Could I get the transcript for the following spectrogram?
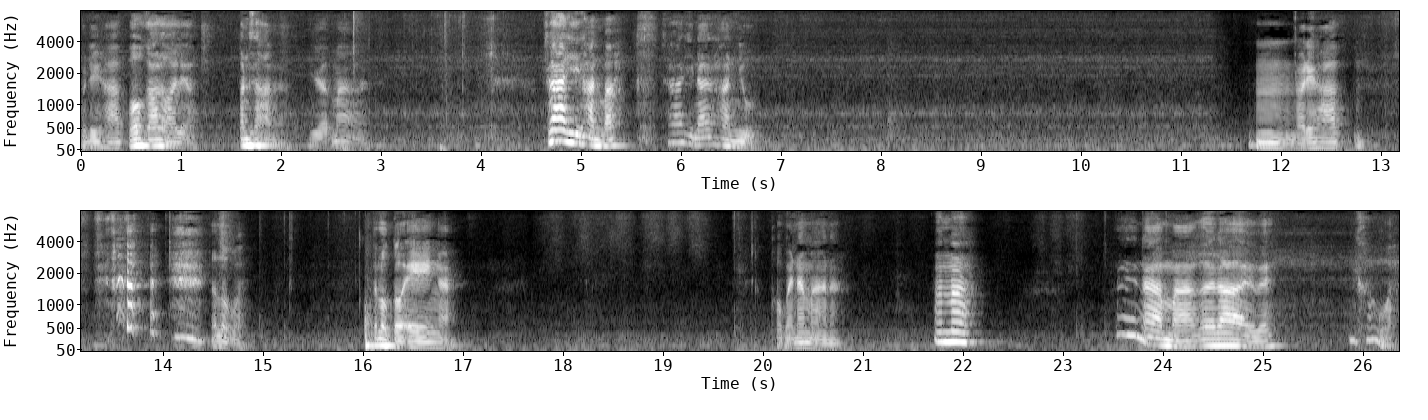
วัสดีครับโอ้เก้าร้อยเลยพันสามเหรอเยอะมากเลยห้าทีทันปะห้าทีน่าทันอยู่ อืมสวัสดีครับ ตลกว่ะ ตลกตัวเองอะ ขอไปหน้ามานะนั่นนะหน้ามาก็ได้เว้ยไม่เข้าอะ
